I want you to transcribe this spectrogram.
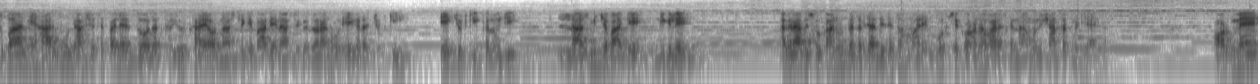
صبح نہار منہ ناشتے سے پہلے دو عدد کھجور کھائے اور ناشتے کے بعد یا ناشتے کے دوران وہ ایک عدد چٹکی ایک چٹکی کلونجی لازمی چبا کے نگلے۔ اگر آپ اس کو قانون کا درجہ دے دیں تو ہمارے ملک سے کورونا وائرس کا نام و نشان تک مٹ جائے گا۔ اور میں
